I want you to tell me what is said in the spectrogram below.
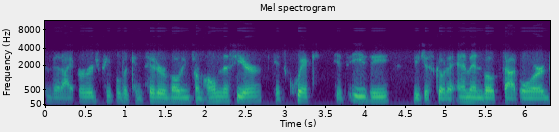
that I urge people to consider voting from home this year. It's quick, it's easy. You just go to mnvotes.org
